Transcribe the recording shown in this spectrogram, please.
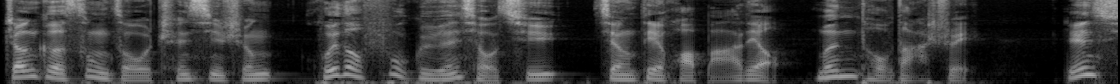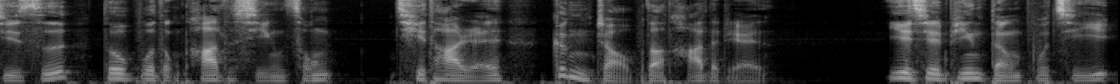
张克送走陈信生，回到富贵园小区，将电话拔掉，闷头大睡。连许慈都不懂他的行踪，其他人更找不到他的人。叶剑兵等不及，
